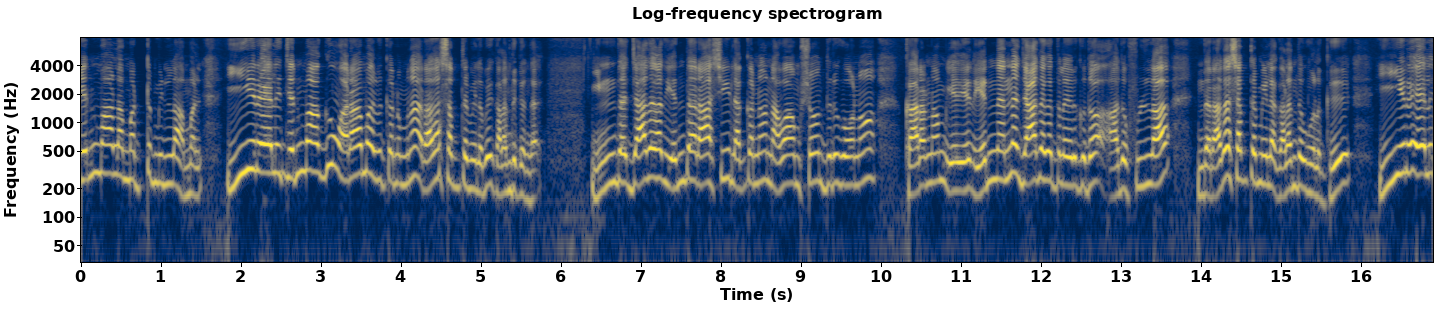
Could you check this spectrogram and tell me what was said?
ஜென்மால மட்டும் இல்லாமல் ஈரேழு ஜென்மாக்கும் வராமல் இருக்கணும்னா ரதசப்தமியில் போய் கலந்துக்கங்க. இந்த ஜாதகம் எந்த ராசி லக்கணம் நவாம்சம் திருகோணம் கரணம் எ- என்னென்ன ஜாதகத்தில் இருக்குதோ அது ஃபுல்லாக இந்த ரத சப்தமியில் கலந்தவங்களுக்கு ஈரேழு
